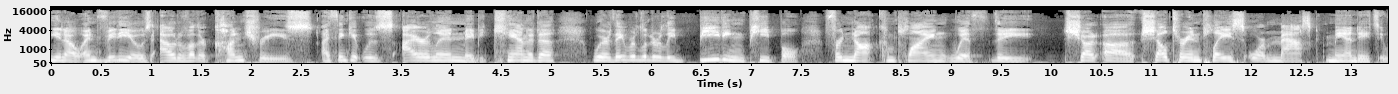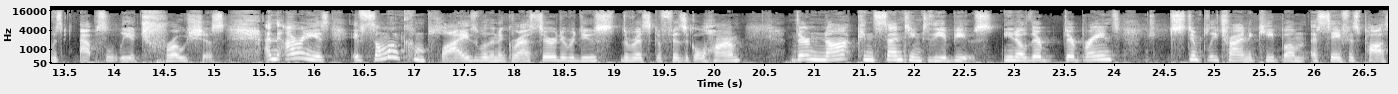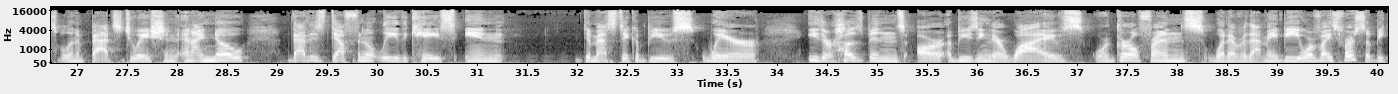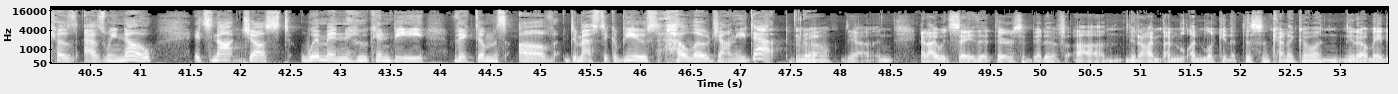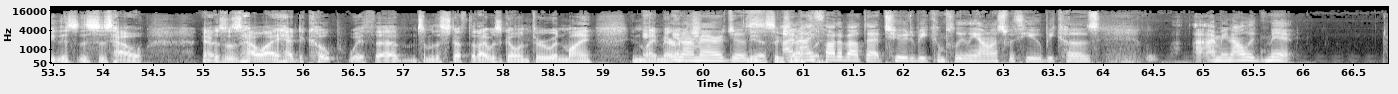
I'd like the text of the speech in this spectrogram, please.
you know, and videos out of other countries. I think it was Ireland, maybe Canada, where they were literally beating people for not complying with the uh, shelter in place or mask mandates. It was absolutely atrocious. And the irony is, if someone complies with an aggressor to reduce the risk of physical harm, they're not consenting to the abuse. You know, their their brains simply trying to keep them as safe as possible in a bad situation. And I know that is definitely the case in domestic abuse where either husbands are abusing their wives or girlfriends, whatever that may be, or vice versa. Because as we know, it's not just women who can be victims of domestic abuse. Hello, Johnny Depp. Well, yeah, and and I would say that there's a bit of um, you know I'm I'm I'm looking at this and kind of going you know maybe this this is how Yeah, this is how I had to cope with uh, some of the stuff that I was going through in my in my marriage. in our marriages. Yes, exactly. And I thought about that too, to be completely honest with you, because I mean, I'll admit,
